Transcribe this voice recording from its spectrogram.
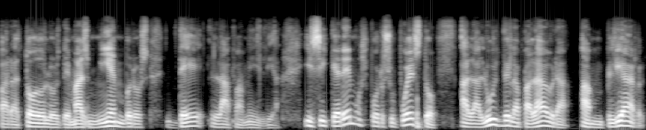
para todos los demás miembros de la familia. Y si queremos, por supuesto, a la luz de la palabra, ampliar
